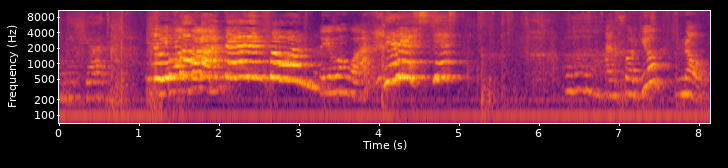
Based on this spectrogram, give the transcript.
Oh my god. Do you want a one? telephone! Do you want one? Yes, yes. And for you, no.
